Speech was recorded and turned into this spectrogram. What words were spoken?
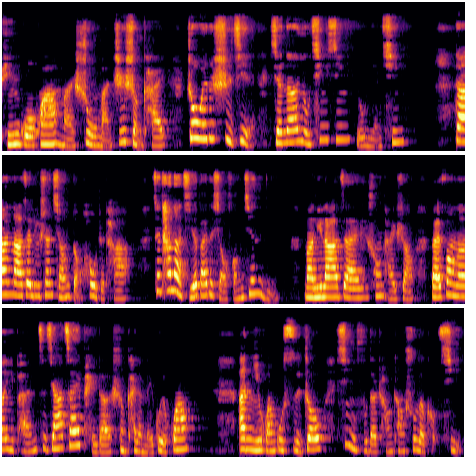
苹果花满树满枝盛开，周围的世界显得又清新又年轻。戴安娜在绿山墙等候着他，在他那洁白的小房间里，玛丽拉在窗台上摆放了一盆自家栽培的盛开的玫瑰花。安妮环顾四周，幸福地长长舒了口气。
